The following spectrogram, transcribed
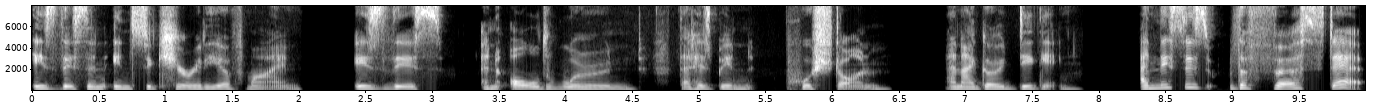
Is this an insecurity of mine? Is this an old wound that has been pushed on? And I go digging. And this is the first step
